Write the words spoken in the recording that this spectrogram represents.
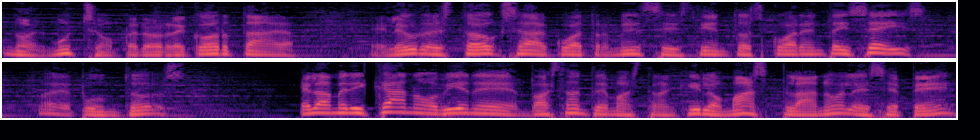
No es mucho, pero recorta el Eurostox a 4.646, nueve puntos. El americano viene bastante más tranquilo, más plano, el SP,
